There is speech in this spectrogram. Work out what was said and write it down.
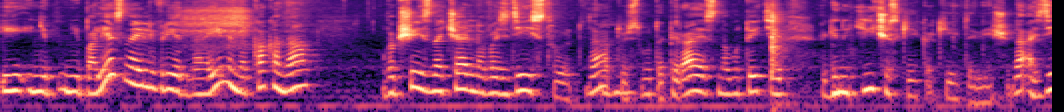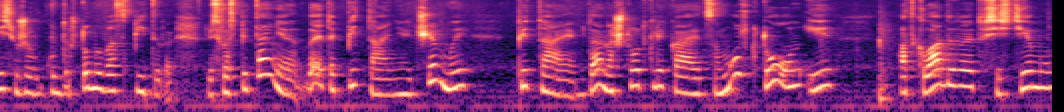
И, и не, не полезная или вредная, а именно как она вообще изначально воздействует, да, Мгм. то есть вот опираясь на вот эти генетические какие-то вещи, да, а здесь уже куда, что мы воспитываем. То есть воспитание, да, это питание, чем мы питаем, да, на что откликается мозг, то он и откладывает в систему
